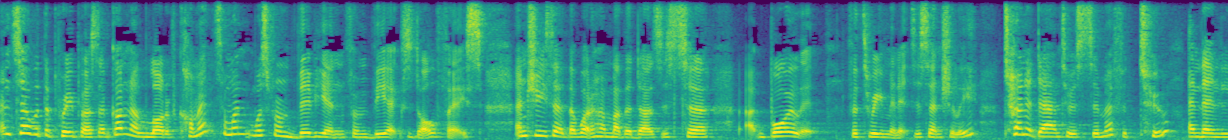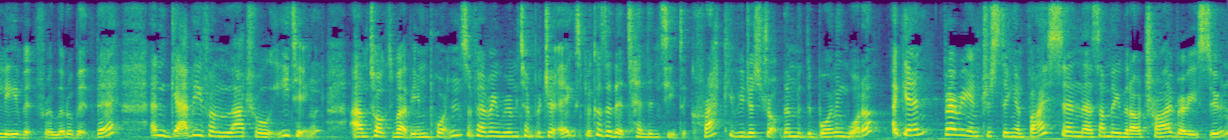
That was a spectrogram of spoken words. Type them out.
And so with the pre-post, I've gotten a lot of comments, and one was from Vivian from VX Dollface, and she said that what her mother does is to uh, boil it for three minutes essentially, turn it down to a simmer for two, and then leave it for a little bit there. And Gabby from Lateral Eating um, talked about the importance of having room temperature eggs because of their tendency to crack if you just drop them into boiling water. Again, very interesting advice and uh, something that I'll try very soon.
